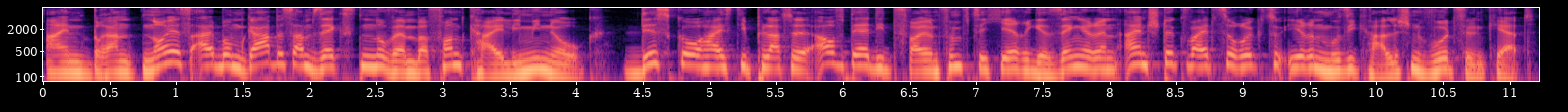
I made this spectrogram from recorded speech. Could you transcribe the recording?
Ein brandneues Album gab es am 6. November von Kylie Minogue. Disco heißt die Platte, auf der die 52-jährige Sängerin ein Stück weit zurück zu ihren musikalischen Wurzeln kehrt.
